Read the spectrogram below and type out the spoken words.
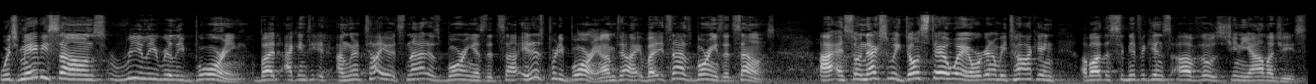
Which maybe sounds really, really boring, but I can t- I'm going to tell you it's not as boring as it sounds. It is pretty boring, I'm telling you, but it's not as boring as it sounds. Uh, and so next week, don't stay away. We're going to be talking about the significance of those genealogies.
